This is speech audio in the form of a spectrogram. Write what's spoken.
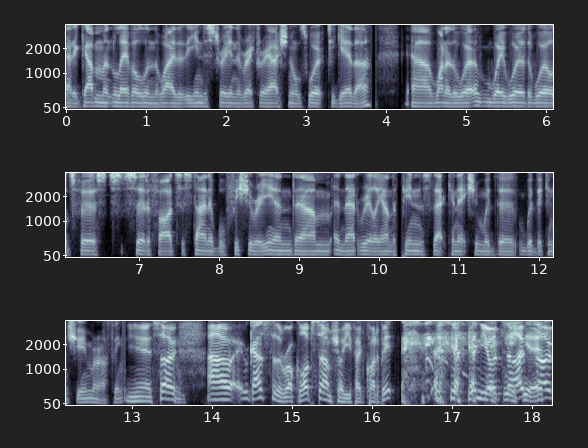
at a government level and the way that the industry and the recreationals work together. Uh, one of the we were the world's first certified sustainable fishery, and um, and that really underpins that connection with the with the consumer. I think. Yeah. So, Hmm. uh, in regards to the rock lobster, I'm sure you've had quite a bit in your time. Yes. So,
